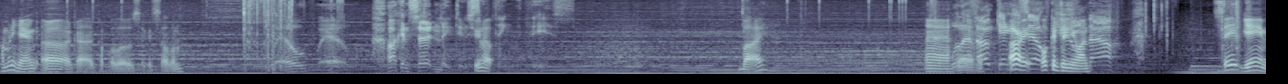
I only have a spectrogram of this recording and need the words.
How many hang? Uh, I got a couple of those. I could sell them. Well, well, I can certainly do Tune up. something with this. Bye. Uh, Well, whatever. don't get All right, we'll continue on. Now. Save game,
